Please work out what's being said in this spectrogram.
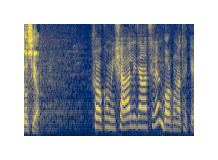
তৌসিয়া। সহকর্মী শাহ আলী জানাচ্ছিলেন বরগুনা থেকে।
